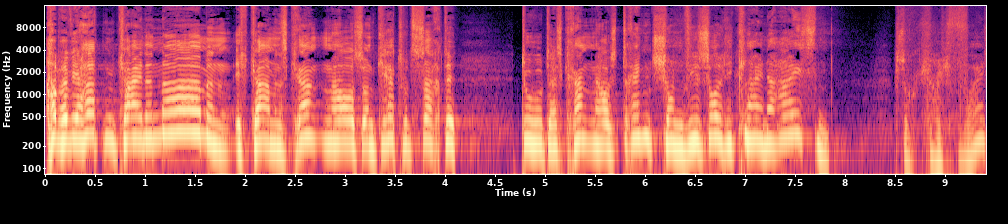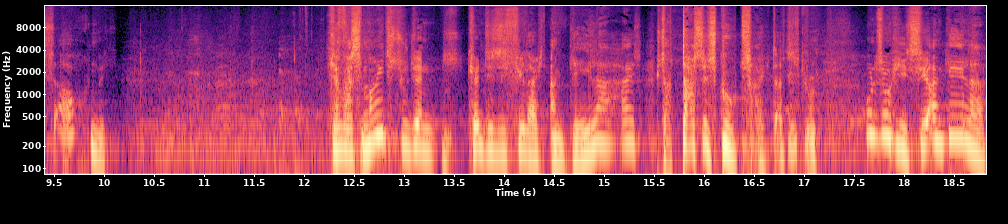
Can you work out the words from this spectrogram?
Aber wir hatten keinen Namen. Ich kam ins Krankenhaus und Gertrud sagte, du, das Krankenhaus drängt schon, wie soll die Kleine heißen? Ich so, ja, ich weiß auch nicht. Ja, was meinst du denn? Könnte sie vielleicht Angela heißen? Ich dachte, das ist gut, sag ich, das ist gut. Und so hieß sie Angela.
